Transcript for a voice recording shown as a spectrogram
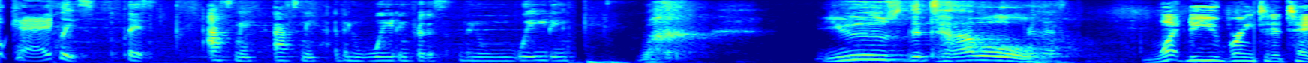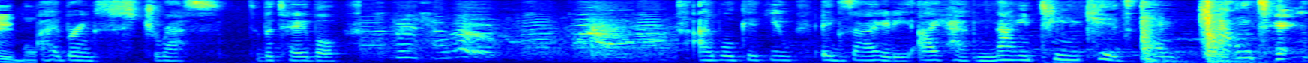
okay. Please, please, ask me, ask me. I've been waiting for this. I've been waiting Use the towel. What do you bring to the table? I bring stress to the table. I will give you anxiety. I have 19 kids and counting.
